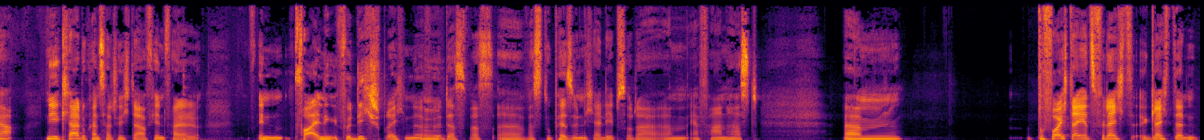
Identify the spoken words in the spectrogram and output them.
Ja, nee, klar, du kannst natürlich da auf jeden Fall in, vor allen Dingen für dich sprechen, ne? Mhm. für das, was, äh, was du persönlich erlebst oder ähm, erfahren hast. Ähm, bevor ich da jetzt vielleicht gleich dann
